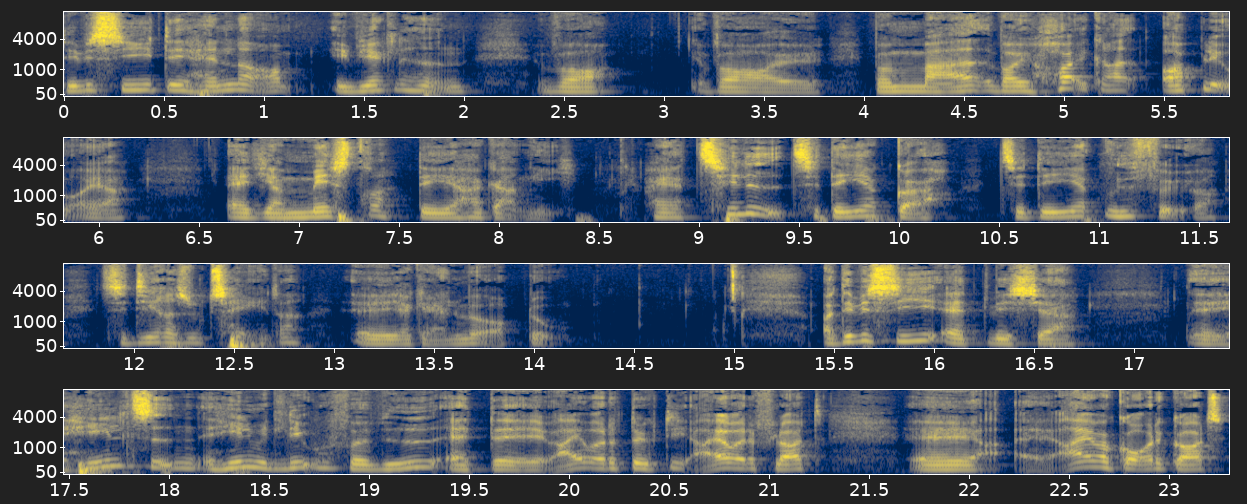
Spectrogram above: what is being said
Det vil sige, det handler om i virkeligheden, hvor, hvor, øh, hvor, meget, hvor i høj grad oplever jeg, at jeg mestrer det, jeg har gang i. Har jeg tillid til det, jeg gør, til det, jeg udfører, til de resultater, øh, jeg gerne vil opnå. Og det vil sige, at hvis jeg hele tiden, hele mit liv har fået at vide, at øh, ej, hvor er du dygtig, ej, hvor er det flot, øh, ej, hvor går det godt,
